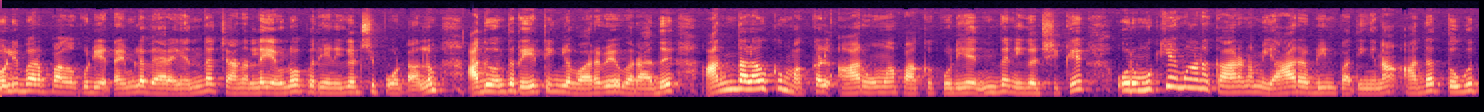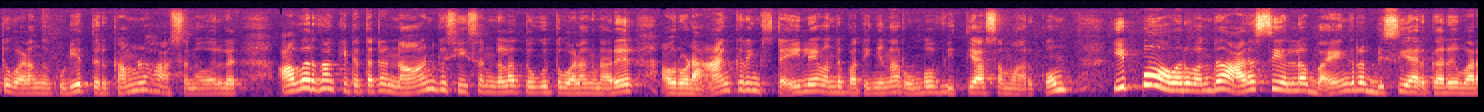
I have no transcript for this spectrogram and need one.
ஒளிபரப்பாகக்கூடிய டைமில் வேற எந்த சேனலில் எவ்வளோ பெரிய நிகழ்ச்சி போட்டாலும் அது வந்து ரேட்டிங்கில் வரவே வராது. அந்த அளவுக்கு மக்கள் ஆர்வமாக பார்க்கக்கூடிய இந்த நிகழ்ச்சிக்கு ஒரு முக்கியமான காரணம் யார் அப்படின்னு பார்த்தீங்கன்னா அதை தொகுத்து வழங்கக்கூடிய திரு. கமல்ஹாசன் அவர்கள். அவர் தான் கிட்டத்தட்ட நான்கு சீசன்களாக தொகுத்து வழங்கினார். அவரோட ஆங்கரிங் ஸ்டைலே வந்து பார்த்தீங்கன்னா ரொம்ப வித்தியாசமாக இருக்கும். இப்போ அவர் வந்து அரசியலில் பயங்கர பிஸியாக இருக்காரு. வர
